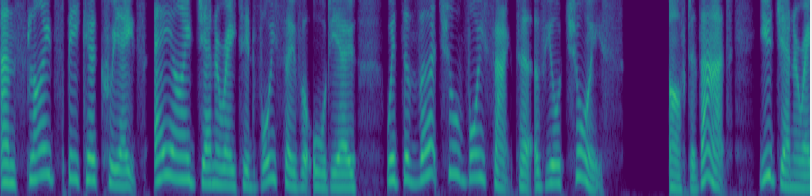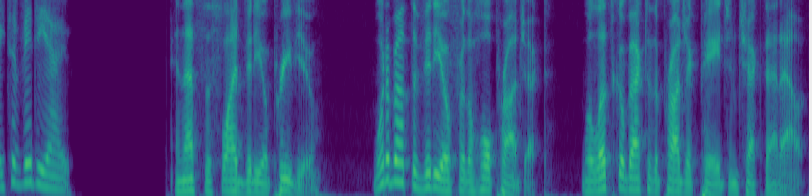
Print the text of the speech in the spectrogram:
And Slide Speaker creates AI generated voiceover audio with the virtual voice actor of your choice. After that, you generate a video. And that's the slide video preview. What about the video for the whole project? Well, let's go back to the project page and check that out.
